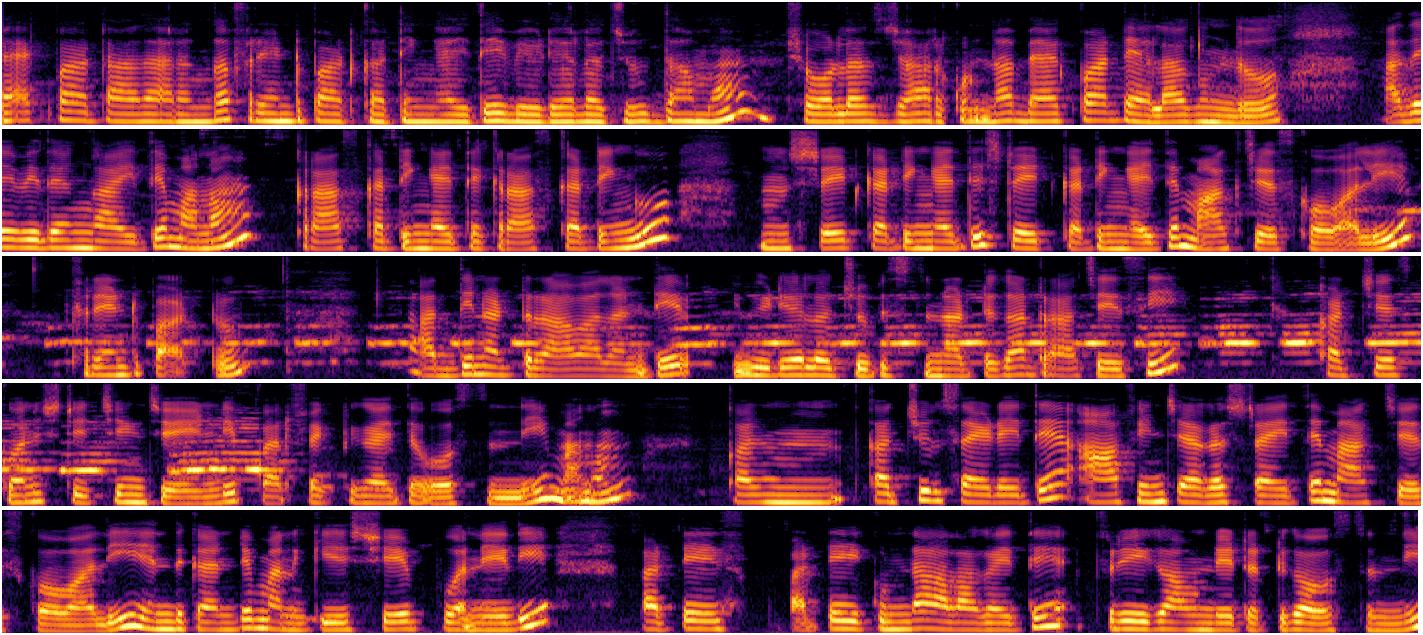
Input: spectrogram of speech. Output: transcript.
Back part ఆధారంగా front part cutting అయితే వీడియోలో చూద్దాము. షోల్డర్స్ జారకుండా బ్యాక్ పార్ట్ ఎలాగుందో. అదే విధంగా అయితే మనం క్రాస్ కటింగ్ అయితే క్రాస్ కటింగ్ స్ట్రైట్ కటింగ్ అయితే స్ట్రైట్ కటింగ్ అయితే మార్క్ చేసుకోవాలి. ఫ్రంట్ పార్ట్ అద్దినట్టు రావాలంటే వీడియోలో చూపిస్తున్నట్టుగా డ్రా చేసి కట్ చేసుకొని స్టిచ్చింగ్ చేయండి. పర్ఫెక్ట్గా అయితే వస్తుంది. మనం ఖర్చుల సైడ్ అయితే హాఫ్ ఇంచ్ ఎగస్ట్రా అయితే మార్క్ చేసుకోవాలి. ఎందుకంటే మనకి షేప్ అనేది పట్టే పట్టేయకుండా అలాగైతే ఫ్రీగా ఉండేటట్టుగా వస్తుంది.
